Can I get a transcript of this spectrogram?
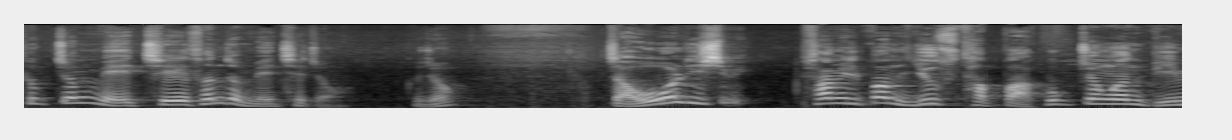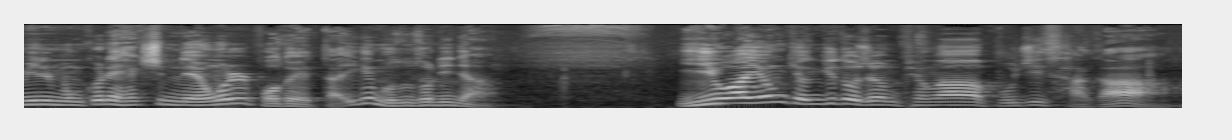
특정 매체의 선전 매체죠. 그죠? 자, 5월 23일 밤 뉴스타파 국정원 비밀 문건의 핵심 내용을 보도했다. 이게 무슨 소리냐? 이화영 경기도 전 평화 부지사가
